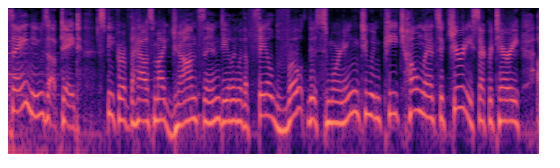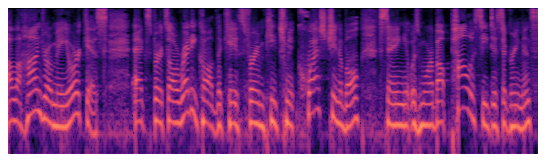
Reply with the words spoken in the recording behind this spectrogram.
USA News Update. Speaker of the House Mike Johnson dealing with a failed vote this morning to impeach Homeland Security Secretary Alejandro Mayorkas. Experts already called the case for impeachment questionable, saying it was more about policy disagreements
